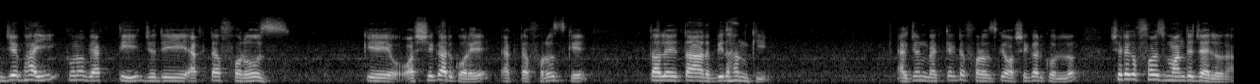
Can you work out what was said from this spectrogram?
যে, ভাই, কোনো ব্যক্তি যদি একটা ফরজকে অস্বীকার করে, একটা ফরজকে, তাহলে তার বিধান কি? একজন ব্যক্তি একটা ফরজকে অস্বীকার করল, সেটাকে ফরজ মানতে চাইলো না।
